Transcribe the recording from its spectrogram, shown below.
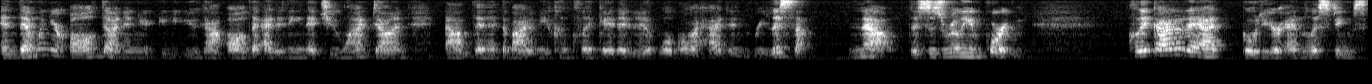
and then when you're all done and you, you got all the editing that you want done, um, then at the bottom you can click it and it will go ahead and relist them. Now, this is really important. Click out of that, go to your end listings,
